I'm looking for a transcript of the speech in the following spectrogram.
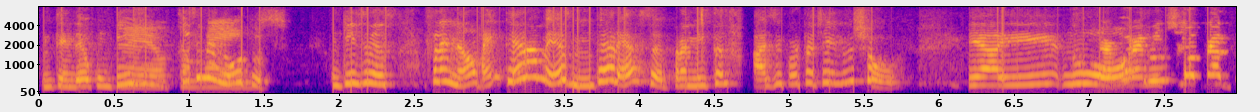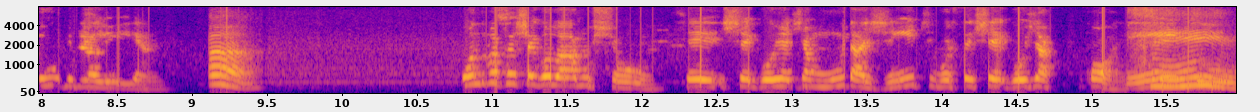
Entendeu? Com 15, É, eu 15 também. minutos. Com 15 minutos. Eu falei, não, vai inteira mesmo, não interessa. Pra mim, tanto faz, o importante é ir no show. E aí, no Agora me outro. tirou outra dúvida, Lilian. Ah, Quando você chegou lá no show, você chegou, já tinha muita gente, você chegou já correndo. sim.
